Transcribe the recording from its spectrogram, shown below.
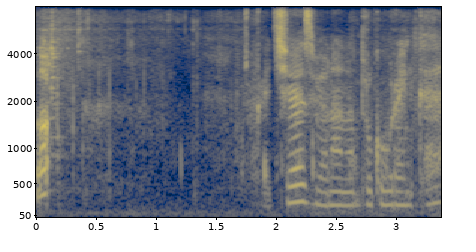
O! Czekajcie, zmiana na drugą rękę.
